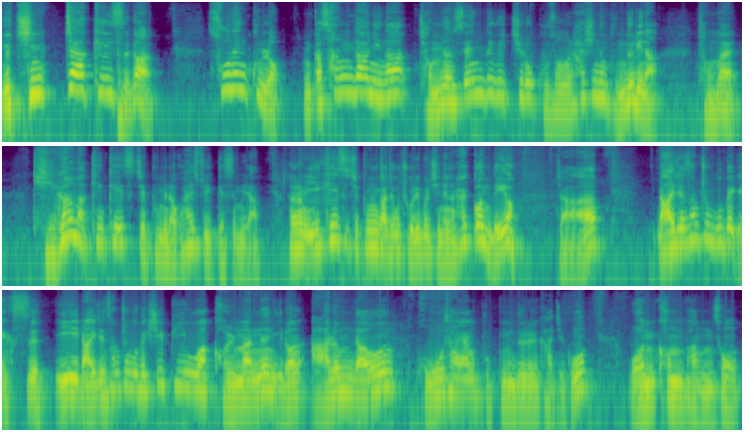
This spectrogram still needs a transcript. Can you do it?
이거 진짜 케이스가 수냉 쿨러, 그러니까 상단이나 전면 샌드위치로 구성을 하시는 분들이나 정말 기가 막힌 케이스 제품이라고 할 수 있겠습니다. 자, 그럼 이 케이스 제품을 가지고 조립을 진행을 할 건데요. 자, 라이젠 3900X, 이 라이젠 3900 CPU와 걸맞는 이런 아름다운 고사양 부품들을 가지고 원컴 방송,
